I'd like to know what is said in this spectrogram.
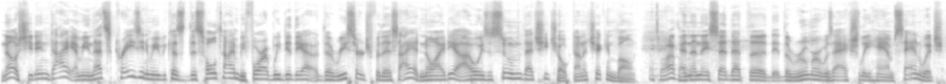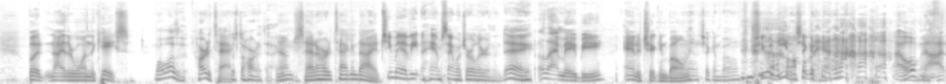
No, she didn't die. I mean, that's crazy to me because this whole time before we did the the research for this, I had no idea. I always assumed that she choked on a chicken bone. That's what I thought. And then they said that the the, the rumor was actually ham sandwich, but neither won the case. What was it? Heart attack. Just a heart attack. yeah, just had a heart attack and died. She may have eaten a ham sandwich earlier in the day Well, that may be, and a chicken bone. and a chicken bone. She would eat a chicken oh, bone. I hope oh, not.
